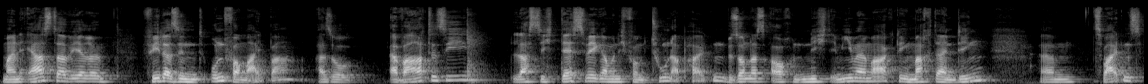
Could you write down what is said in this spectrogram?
Mein erster wäre, Fehler sind unvermeidbar, also erwarte sie, lass dich deswegen aber nicht vom Tun abhalten, besonders auch nicht im E-Mail-Marketing, mach dein Ding. Ähm, zweitens,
